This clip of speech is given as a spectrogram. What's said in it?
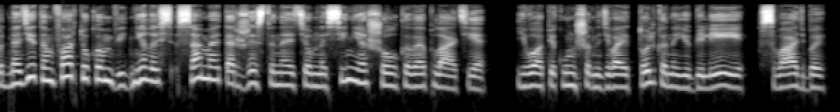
Под надетым фартуком виднелось самое торжественное темно-синее шелковое платье. Его опекунша надевает только на юбилеи, свадьбы,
